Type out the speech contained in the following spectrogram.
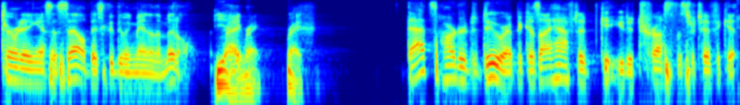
terminating SSL, basically doing man in the middle. yeah, right? right, right. That's harder to do, right? Because I have to get you to trust the certificate.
